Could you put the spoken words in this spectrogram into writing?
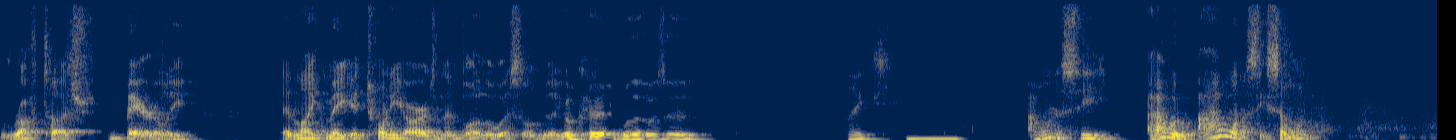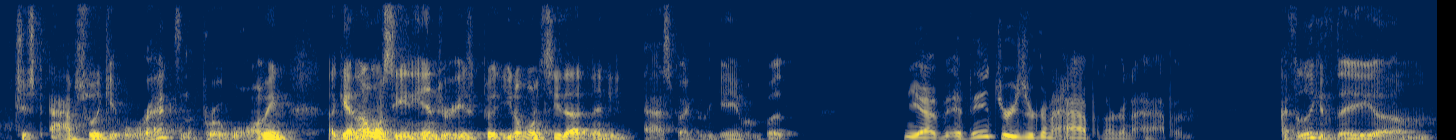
rough touch barely, and like make it twenty yards and then blow the whistle and be like, okay, well that was it. Like, I want to see. I would. I want to see someone just absolutely get wrecked in the Pro Bowl. I mean, again, I don't want to see any injuries, but you don't want to see that in any aspect of the game. But Yeah, if, if injuries are going to happen, they're going to happen. I feel like if they um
